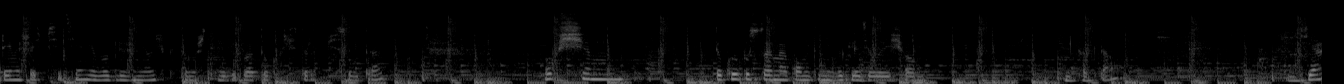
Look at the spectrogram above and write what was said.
время 6.57, я выгляжу не очень, потому что я легла только в 4 часа утра. В общем, такой пустой моя комната не выглядела еще никогда. Я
